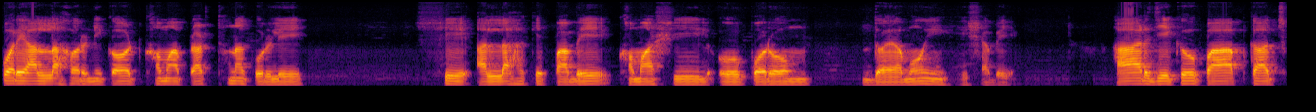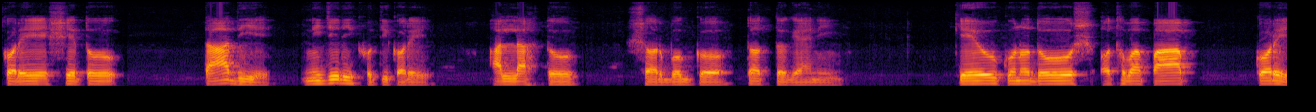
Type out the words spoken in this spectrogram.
পরে আল্লাহর নিকট ক্ষমা প্রার্থনা করলে সে আল্লাহকে পাবে ক্ষমাশীল ও পরম দয়াময় হিসাবে। আর যে কেউ পাপ কাজ করে, সে তো তা দিয়ে নিজেরই ক্ষতি করে। আল্লাহ তো সর্বজ্ঞ তত্ত্বজ্ঞানী। কেউ কোনো দোষ অথবা পাপ করে,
